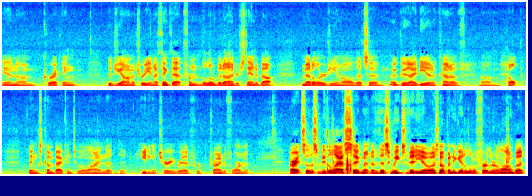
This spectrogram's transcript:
in um, correcting the geometry. And I think that from the little bit I understand about metallurgy and all, that's a, a good idea to kind of um, help things come back into a line that, that heating it cherry red for trying to form it. Alright, so this will be the last segment of this week's video. I was hoping to get a little further along, but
